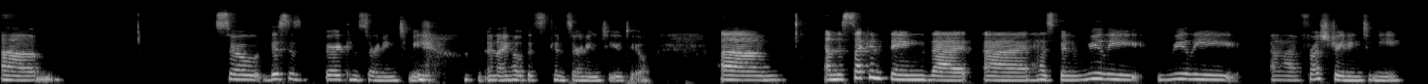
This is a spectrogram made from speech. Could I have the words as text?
Um, so this is very concerning to me, and I hope it's concerning to you too. Um, and the second thing that uh, has been really, really uh, frustrating to me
